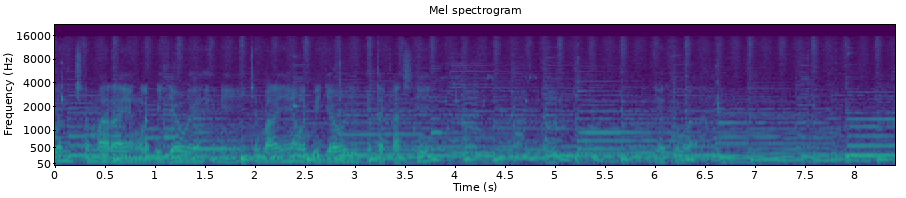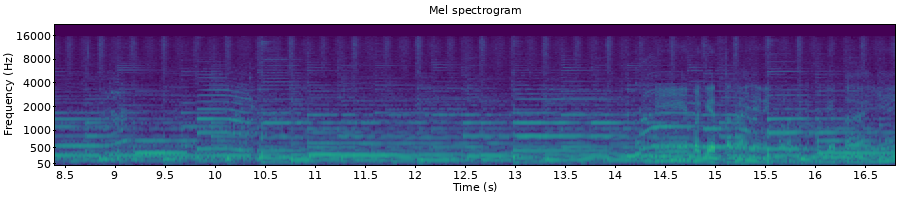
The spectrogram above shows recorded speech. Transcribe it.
pun cemara yang lebih jauh ya ini cemaranya yang lebih jauh juga kita kasih. Hijau tua. Ini bagian tengahnya nih kalau ini bagian tengahnya.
